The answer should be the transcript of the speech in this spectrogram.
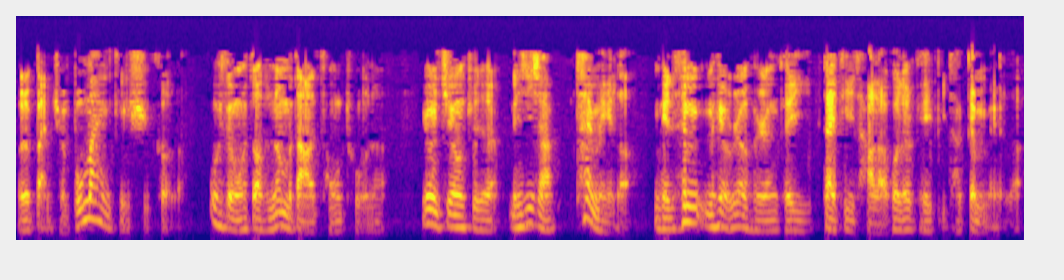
我的版权不卖给徐克了。为什么会造成那么大的冲突呢？因为金庸觉得林青霞太美了，美的没有任何人可以代替她了，或者可以比她更美了。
